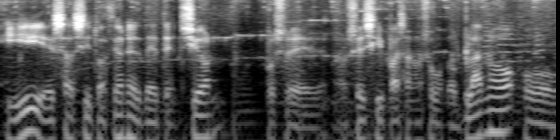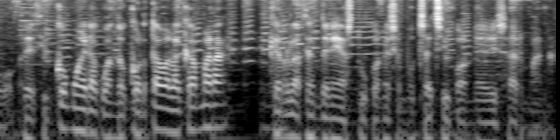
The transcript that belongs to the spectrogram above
y esas situaciones de tensión, pues eh, no sé si pasan a un segundo plano o es decir, ¿cómo era cuando cortaba la cámara? ¿Qué relación tenías tú con ese muchacho y con esa hermana?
